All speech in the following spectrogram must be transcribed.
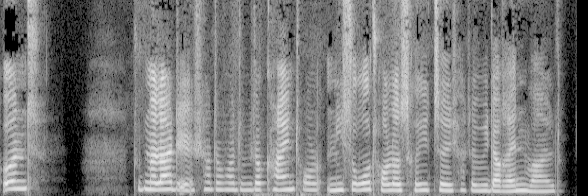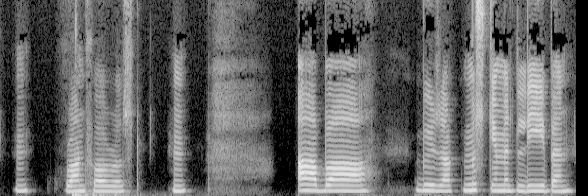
Und tut mir leid, ich hatte heute wieder kein toll, nicht so tolles Rätsel. Ich hatte wieder Rennwald. Hm? Run Forest. Hm. Aber, wie gesagt, müsst ihr mit leben.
